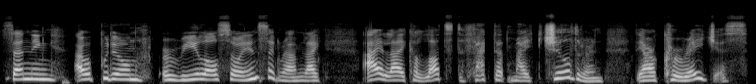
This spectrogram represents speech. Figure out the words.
sending, I would put it on a reel also on Instagram. Like, I like a lot the fact that my children, they are courageous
